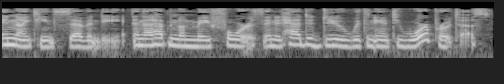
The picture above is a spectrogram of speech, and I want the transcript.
in 1970, and that happened on May 4th, and it had to do with an anti-war protest.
